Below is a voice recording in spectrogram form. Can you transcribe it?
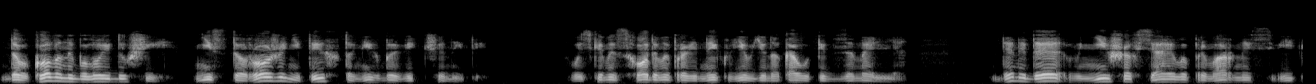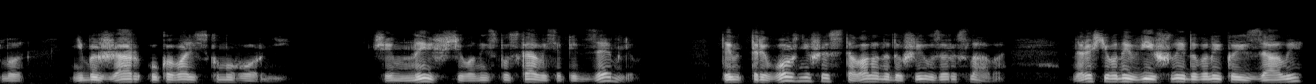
Довкола не було й душі, ні сторожі, ні тих, хто міг би відчинити. Вузькими сходами провідник вів юнака у підземелля. Де-не-де в нішах сяяло примарне світло, ніби жар у ковальському горні. Чим нижче вони спускалися під землю, тим тривожніше ставало на душі у Зарислава. Нарешті вони ввійшли до великої зали,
